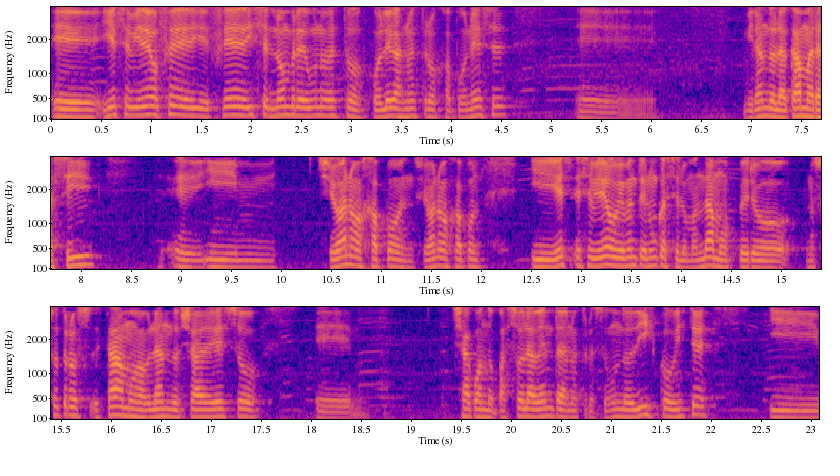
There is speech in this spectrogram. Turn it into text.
Eh, y ese video Fede, dice el nombre de uno de estos colegas nuestros japoneses, mirando la cámara así, y mm, llevanos a Japón, llevanos a Japón. Y ese video obviamente nunca se lo mandamos, pero nosotros estábamos hablando ya de eso, ya cuando pasó la venta de nuestro segundo disco, ¿viste? Y,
